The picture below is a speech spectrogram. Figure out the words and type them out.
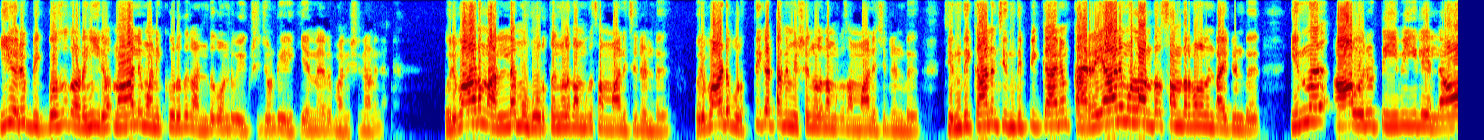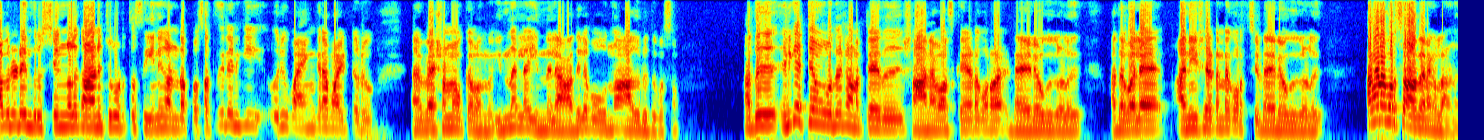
ഈ ഒരു ബിഗ് ബോസ് തുടങ്ങി ഇരുപത്തിനാല് മണിക്കൂർ ഇത് കണ്ടുകൊണ്ട് വീക്ഷിച്ചുകൊണ്ട് ഇരിക്കുന്ന ഒരു മനുഷ്യനാണ് ഞാൻ. ഒരുപാട് നല്ല മുഹൂർത്തങ്ങൾ നമുക്ക് സമ്മാനിച്ചിട്ടുണ്ട്. ഒരുപാട് വൃത്തികെട്ട നിമിഷങ്ങൾ നമുക്ക് സമ്മാനിച്ചിട്ടുണ്ട്. ചിന്തിക്കാനും ചിന്തിപ്പിക്കാനും കരയാനുമുള്ള അന്തർ സന്ദർഭങ്ങൾ ഉണ്ടായിട്ടുണ്ട്. ഇന്ന് ആ ഒരു ടി വിയിൽ എല്ലാവരുടെയും ദൃശ്യങ്ങൾ കാണിച്ചു കൊടുത്ത സീന് കണ്ടപ്പോൾ സത്യത്തിൽ എനിക്ക് ഒരു ഭയങ്കരമായിട്ടൊരു വിഷമമൊക്കെ വന്നു. ഇന്നല്ല ഇന്നലെ അതിലെ പോകുന്ന ആ ഒരു ദിവസം. അത് എനിക്ക് ഏറ്റവും കൂടുതൽ കണക്ട് ആയത് ഷാനവാസ്കയുടെ കുറെ ഡയലോഗുകൾ അതേപോലെ അനീഷേട്ടന്റെ കുറച്ച് ഡയലോഗുകൾ അങ്ങനെ കുറച്ച് സാധനങ്ങളാണ്.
